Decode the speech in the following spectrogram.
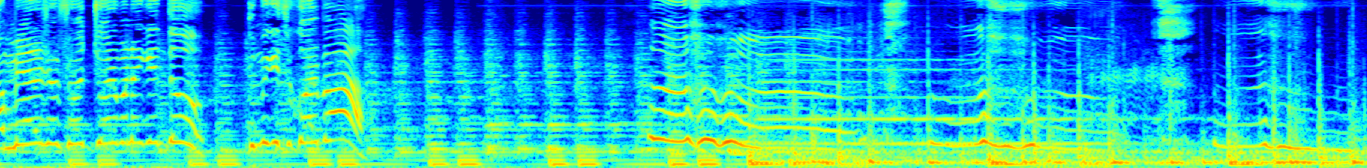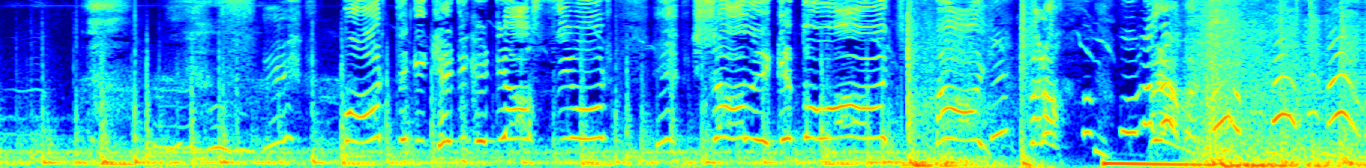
আমি আর এসব সহ্য করব না কিন্তু। তুমি কিছু করবা? খেটে খেটে আসছি ওর শালিকে তো আজ আই বেরো বেরো আমার মার বেটা মার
